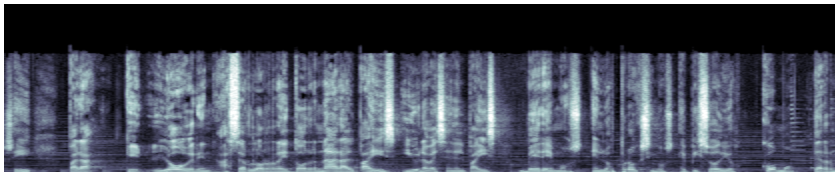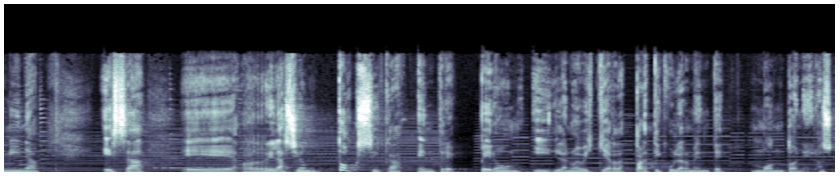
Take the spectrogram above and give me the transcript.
¿sí? para que logren hacerlo retornar al país y una vez en el país veremos en los próximos episodios cómo termina esa eh, relación tóxica entre Perón y la nueva izquierda, particularmente Montoneros.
